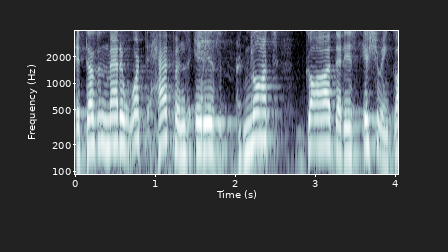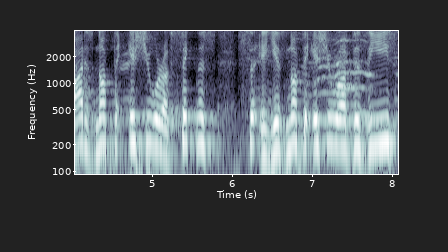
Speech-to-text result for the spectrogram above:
It doesn't matter what happens. It is not God that is issuing. God is not the issuer of sickness. He is not the issuer of disease.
